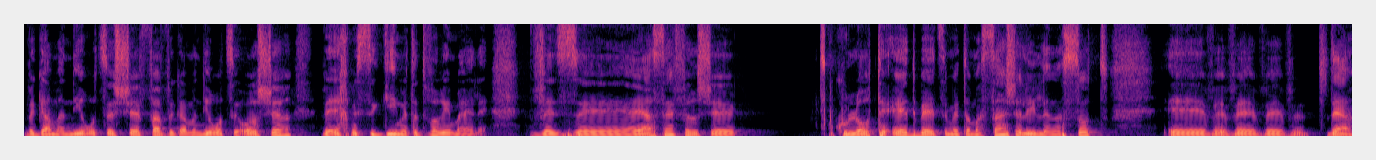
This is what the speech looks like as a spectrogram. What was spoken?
וגם אני רוצה שפע וגם אני רוצה אושר ואיך משיגים את הדברים האלה. וזה היה ספר שכולו תיעד בעצם את המסע שלי לנסות אה, ואתה יודע,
